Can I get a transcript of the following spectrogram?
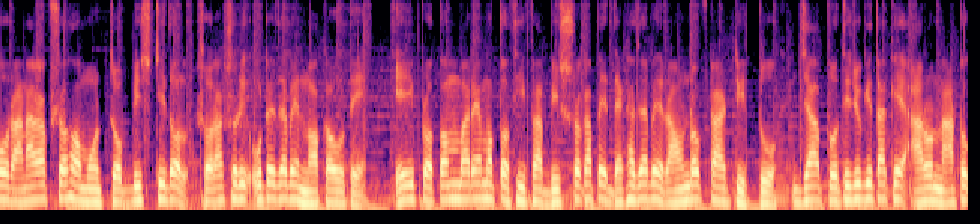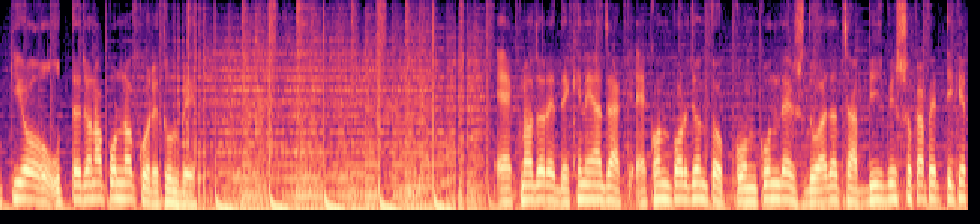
ও রানার আপ সহ মোট চব্বিশটি দল সরাসরি উঠে যাবে নকআউটে। এই প্রথমবারের মতো ফিফা বিশ্বকাপে দেখা যাবে রাউন্ড অফ থার্টি টু, যা প্রতিযোগিতাকে আরও নাটকীয় ও উত্তেজনাপূর্ণ করে তুলবে। এক নজরে দেখে নেওয়া যাক এখন পর্যন্ত কোন কোন দেশ দু বিশ্বকাপের টিকিট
